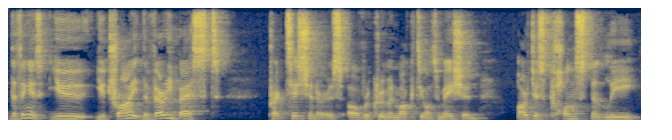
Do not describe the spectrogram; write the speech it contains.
The thing is, you you try the very best practitioners of recruitment marketing automation are just constantly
